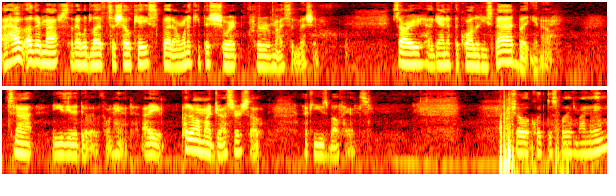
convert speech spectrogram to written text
I have other maps that I would love to showcase, but I want to keep this short for my submission. Sorry, again, if the quality's bad, but, you know, it's not easy to do it with one hand. I put it on my dresser, so I can use both hands show a quick display of my name,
